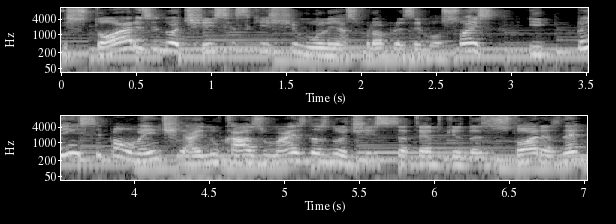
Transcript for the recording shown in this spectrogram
histórias e notícias que estimulem as próprias emoções e principalmente, aí no caso mais das notícias até do que das histórias, né?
